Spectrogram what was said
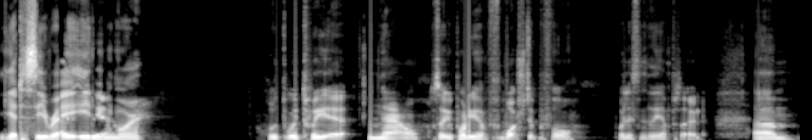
You get to see Rey eating more. We'll, we'll tweet it now, so you probably have watched it before. We listened to the episode. Um,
